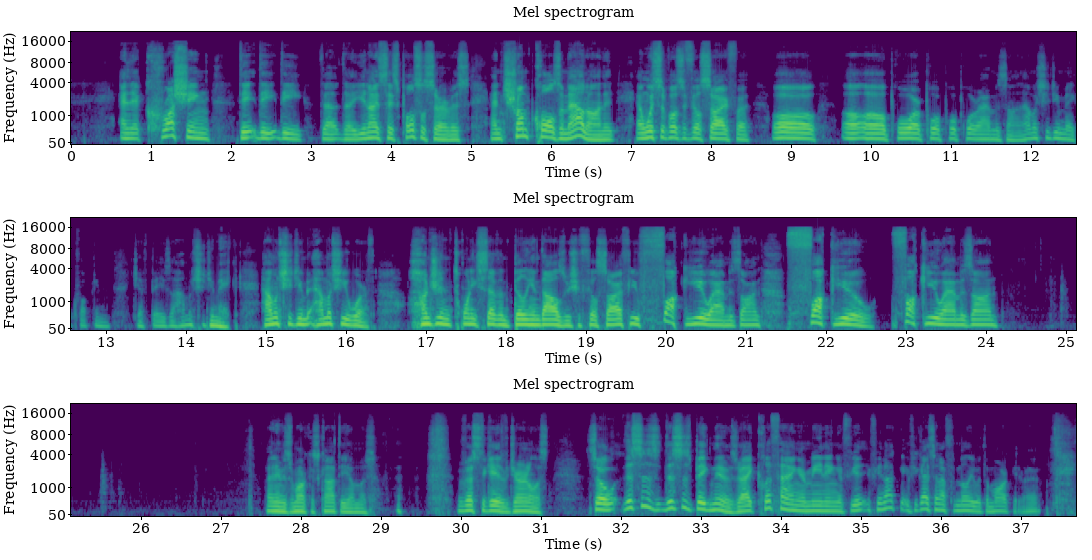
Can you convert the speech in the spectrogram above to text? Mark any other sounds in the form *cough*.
and they're crushing the the the the, the United States Postal Service, and Trump calls them out on it, and we're supposed to feel sorry for oh oh oh poor poor poor poor Amazon. How much did you make, fucking Jeff Bezos? How much did you make? How much did you how much are you worth? 127 billion dollars. We should feel sorry for you. Fuck you, Amazon. Fuck you. Fuck you, Amazon. My name is Marcus Conte. I'm a *laughs* investigative journalist. So this is this is big news, right? Cliffhanger meaning if you if you're not if you guys are not familiar with the market, right?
